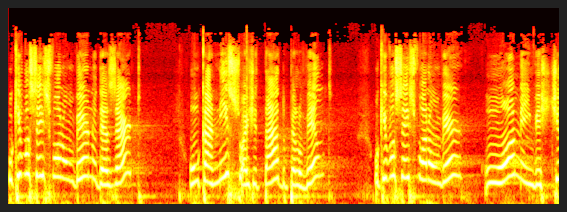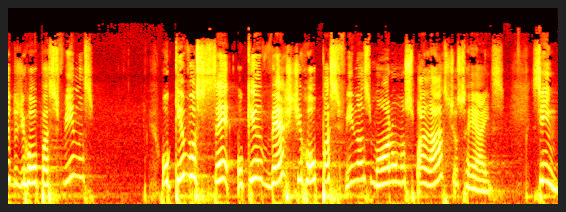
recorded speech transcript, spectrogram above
O que vocês foram ver no deserto? Um caniço agitado pelo vento? O que vocês foram ver? Um homem vestido de roupas finas? O que você, o que veste roupas finas moram nos palácios reais? Sim,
